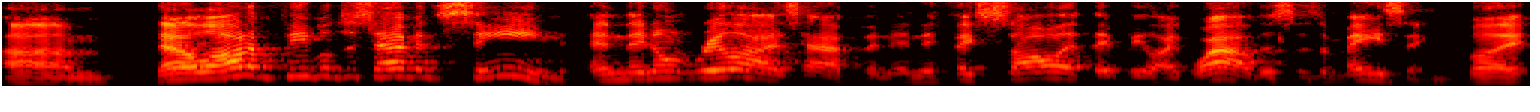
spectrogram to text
um, that a lot of people just haven't seen and they don't realize happened. And if they saw it, they'd be like, wow, this is amazing. But,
